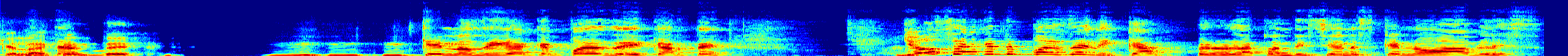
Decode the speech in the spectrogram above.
Que la gente. Que nos diga qué puedes dedicarte. Yo sé a qué te puedes dedicar, pero la condición es que no hables.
